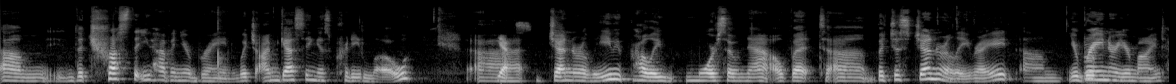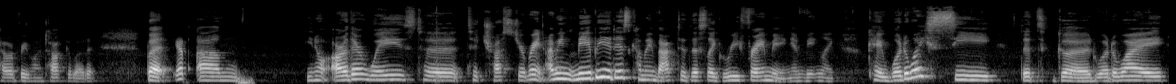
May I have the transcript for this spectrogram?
um, the trust that you have in your brain, which I'm guessing is pretty low. Uh, Yes. Generally, probably more so now, but uh, but just generally, right? Um, your brain or your mind, however you want to talk about it. But Yep. um, you know, are there ways to to trust your brain? I mean, maybe it is coming back to this like reframing and being like, okay, what do I see that's good? What do I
